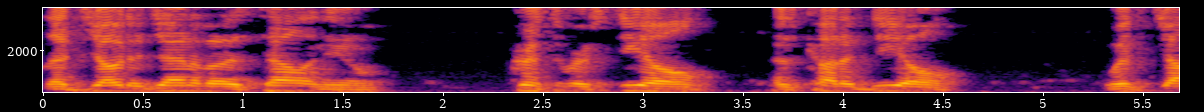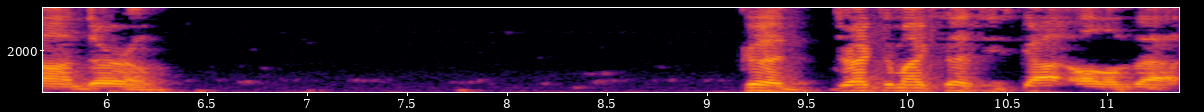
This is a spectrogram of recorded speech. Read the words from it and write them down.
That Joe diGenova is telling you Christopher Steele has cut a deal with John Durham. Good. Director Mike says he's got all of that.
